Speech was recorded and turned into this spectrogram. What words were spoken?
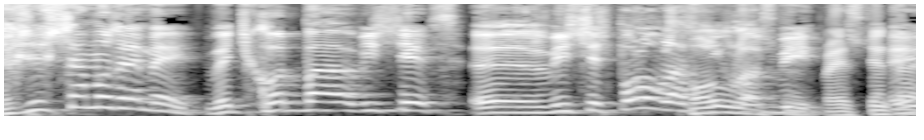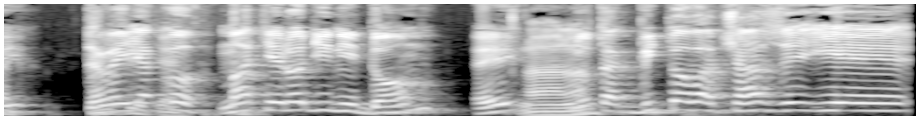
Takže samozrejme, veď chodba, vy ste, e, vy ste spoluvlastník Spoluvlastník, chodby. presne tak. Veď Určite. ako máte rodinný dom, hej? Áno. no tak bytová časť je e,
